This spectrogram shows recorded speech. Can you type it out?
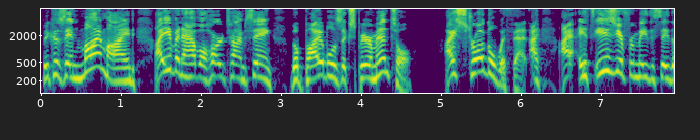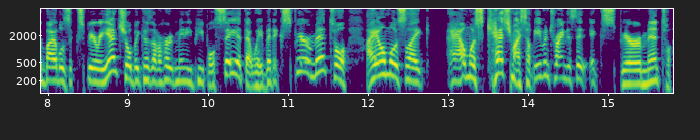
Because in my mind, I even have a hard time saying the Bible is experimental. I struggle with that. I, I, it's easier for me to say the Bible's experiential because I've heard many people say it that way. But experimental, I almost like I almost catch myself even trying to say experimental.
